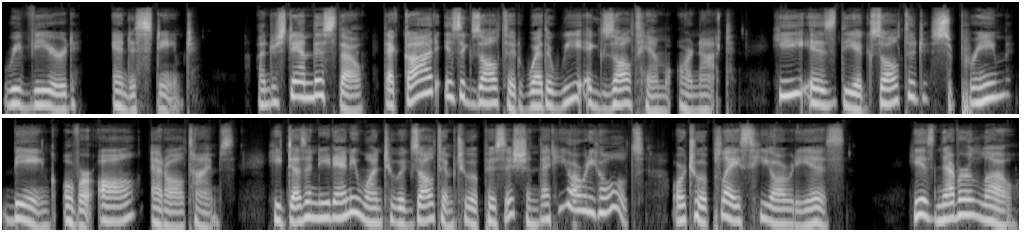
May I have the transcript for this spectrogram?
revered, and esteemed. Understand this, though, that God is exalted whether we exalt him or not. He is the exalted supreme being over all at all times. He doesn't need anyone to exalt him to a position that he already holds or to a place he already is. He is never low,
